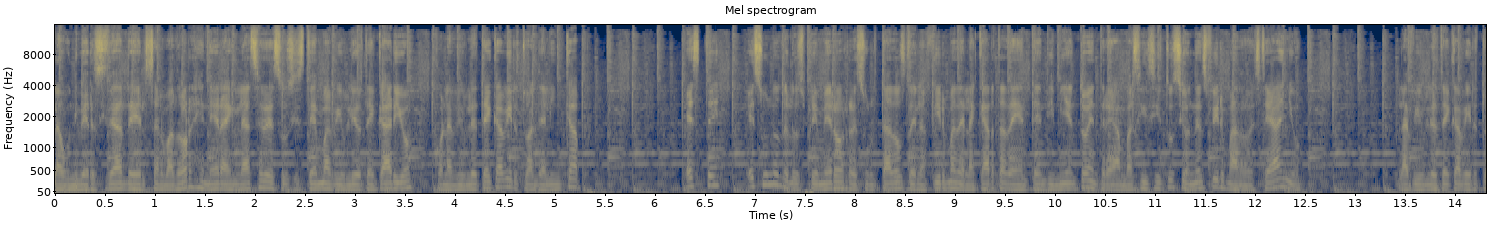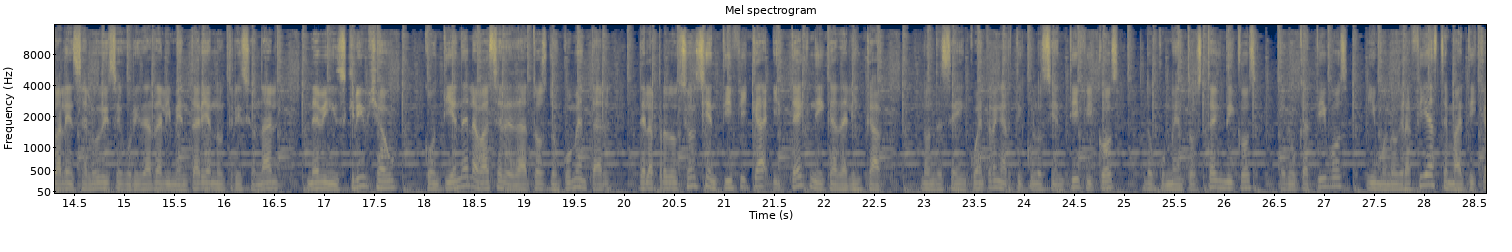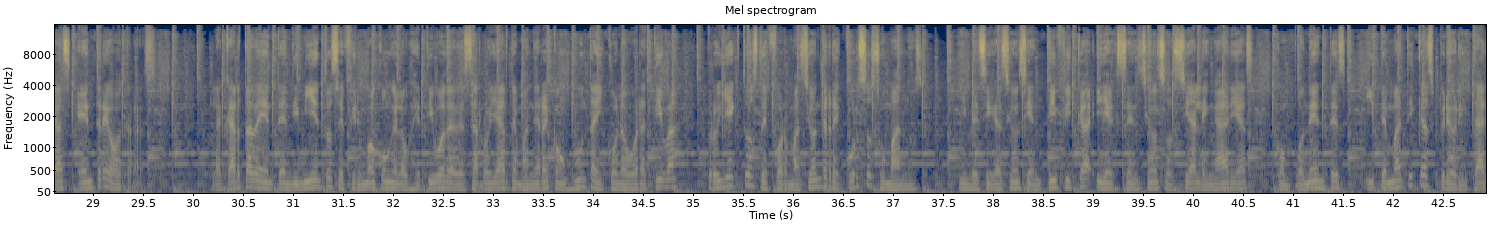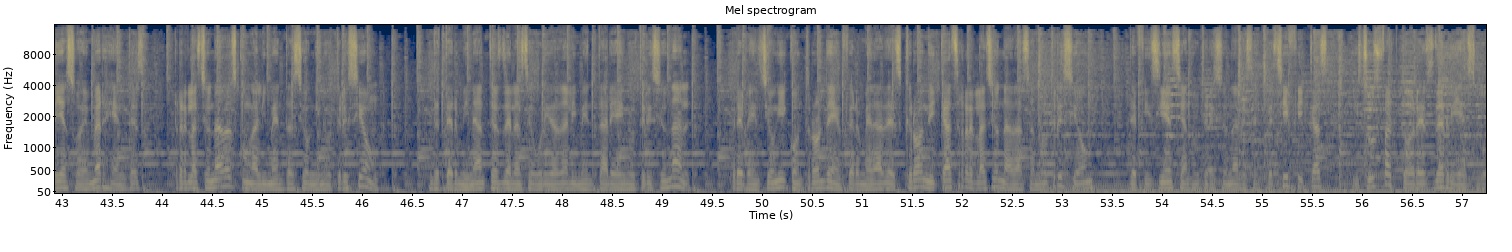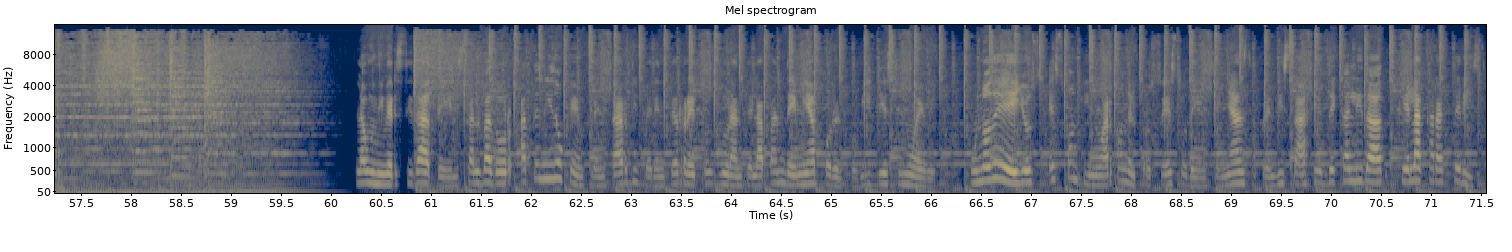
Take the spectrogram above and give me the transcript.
La Universidad de El Salvador genera enlace de su sistema bibliotecario con la Biblioteca Virtual del INCAP. Este es uno de los primeros resultados de la firma de la Carta de Entendimiento entre ambas instituciones firmado este año. La Biblioteca Virtual en Salud y Seguridad Alimentaria Nutricional Nevin Scripshaw contiene la base de datos documental de la producción científica y técnica del INCAP, donde se encuentran artículos científicos, documentos técnicos, educativos y monografías temáticas, entre otras. La Carta de Entendimiento se firmó con el objetivo de desarrollar de manera conjunta y colaborativa proyectos de formación de recursos humanos, investigación científica y extensión social en áreas, componentes y temáticas prioritarias o emergentes relacionadas con alimentación y nutrición, determinantes de la seguridad alimentaria y nutricional, prevención y control de enfermedades crónicas relacionadas a nutrición, deficiencias nutricionales específicas y sus factores de riesgo. La Universidad de El Salvador ha tenido que enfrentar diferentes retos durante la pandemia por el COVID-19. Uno de ellos es continuar con el proceso de enseñanza-aprendizaje de calidad que la caracteriza.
